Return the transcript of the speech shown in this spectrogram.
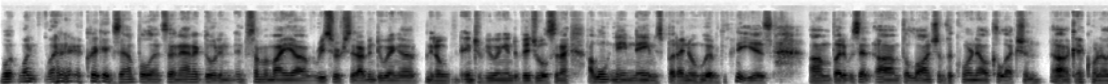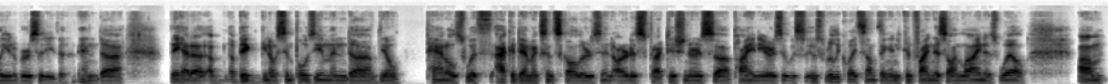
What one, one a quick example, it's an anecdote in, in some of my uh, research that I've been doing, uh, you know, interviewing individuals, and I, I won't name names, but I know who everybody is. Um, but it was at um, the launch of the Cornell collection uh, at Cornell University, the, and uh, they had a, a, a big, you know, symposium and, uh, you know, panels with academics and scholars and artists, practitioners, uh, pioneers. It was, it was really quite something. And you can find this online as well. Um,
